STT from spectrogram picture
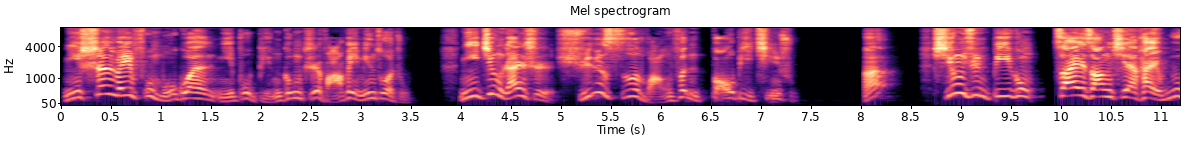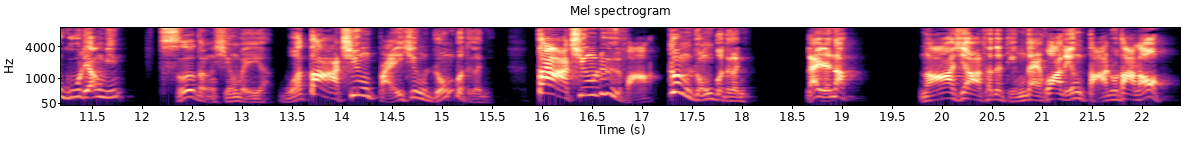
你身为父母官，你不秉公执法为民做主，你竟然是徇私枉分、包庇亲属，啊，刑讯逼供、栽赃陷害无辜良民。此等行为呀，我大清百姓容不得你，大清律法更容不得你。来人呐，拿下他的顶戴花翎，打入大牢，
